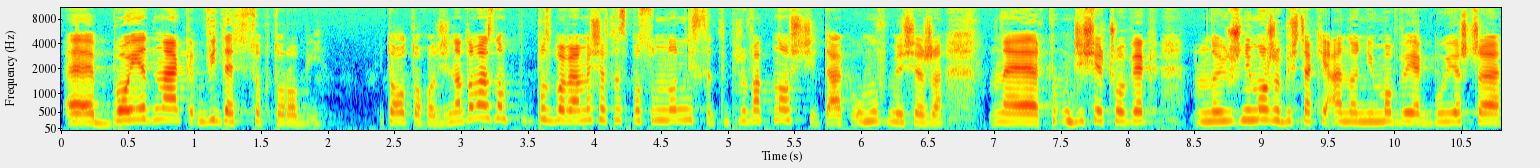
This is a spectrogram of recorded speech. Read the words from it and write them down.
E, Bo jednak widać, co kto robi. To o to chodzi. Natomiast no, pozbawiamy się w ten sposób, no niestety, prywatności, tak? Umówmy się, że e, dzisiaj człowiek no, już nie może być taki anonimowy, jak był jeszcze,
